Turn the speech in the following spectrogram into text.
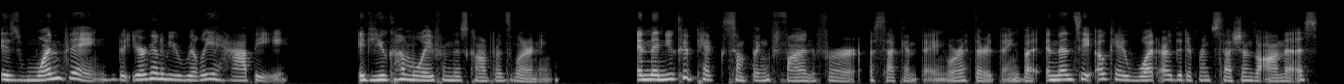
is one thing that you're going to be really happy if you come away from this conference learning? And then you could pick something fun for a second thing or a third thing but and then see okay what are the different sessions on this?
